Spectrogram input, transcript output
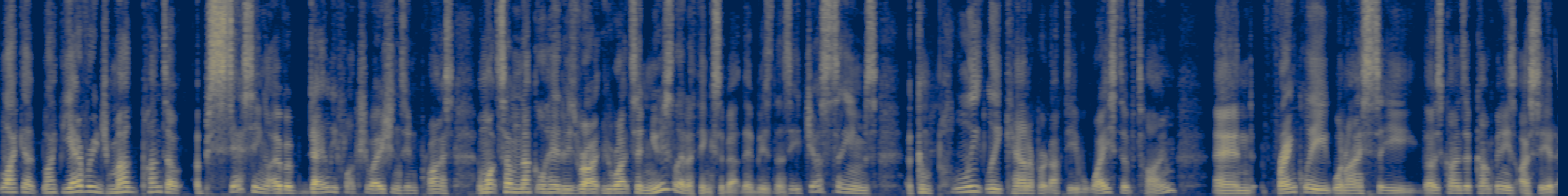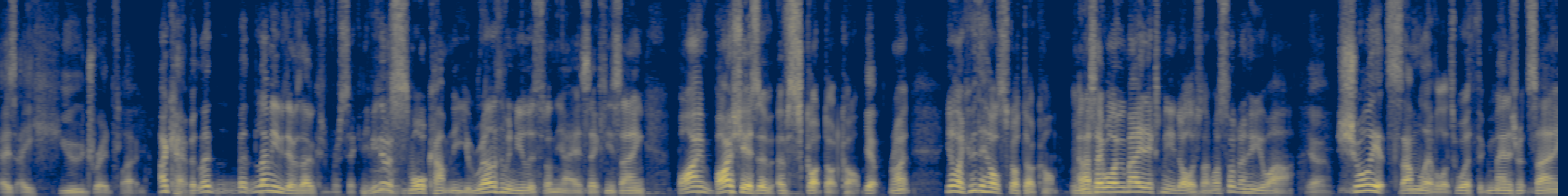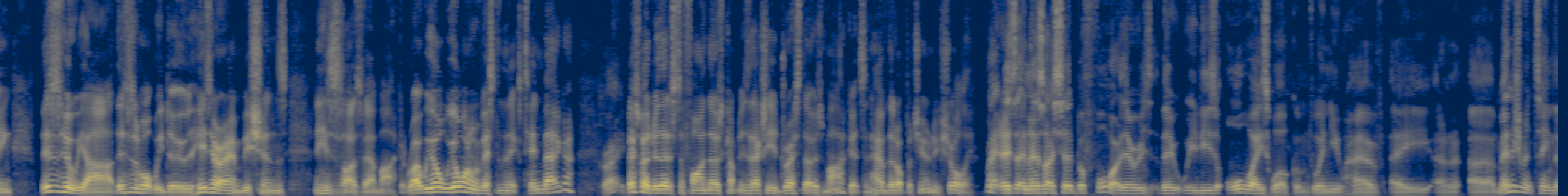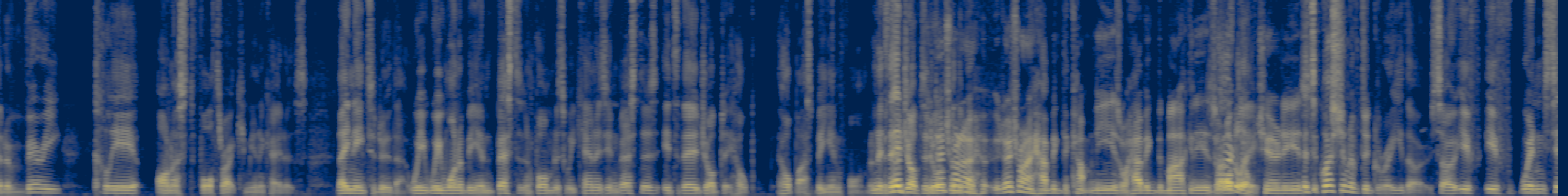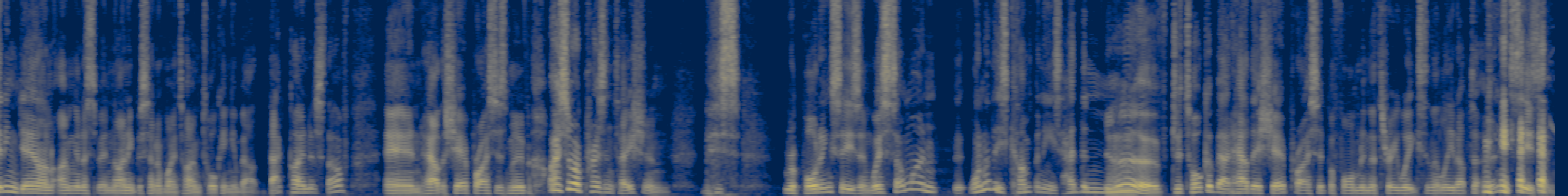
like a like the average mug punter obsessing over daily fluctuations in price and what some knucklehead who's write, who writes a newsletter thinks about their business. It just seems a completely counterproductive waste of time. And frankly, when I see those kinds of companies, I see it as a huge red flag. Okay, but let, but let me be devil's advocate for a second. If you've got a Mm-hmm. small company, you're relatively new listed on the ASX, and you're saying buy buy shares of, of Scott.com. Yep. Right? You're like, who the hell hell's Scott.com? And I say, well, we made X million dollars. Like, well, I still don't know who you are. Yeah. Surely at some level it's worth the management saying, this is who we are, this is what we do, here's our ambitions, and here's the size of our market, right? We all, we all want to invest in the next 10 bagger. Great. Best way to do that is to find those companies that actually address those markets and have that opportunity, surely. Right, as, and as I said before, there is there, it is always welcomed when you have a, a, a management team that are very clear, honest, forthright communicators. They need to do that. We, we want to be in, best as informed as we can as investors. It's their job to help help us be informed, and it's their job to do it. don't For you the, want to know, don't you want to know how big the company is or how big the market is or what the opportunity is? It's a question of degree, though. So if if when sitting down, I'm going to spend ninety percent of my time talking about that kind of stuff and how the share prices move. I saw a presentation this reporting season where someone, one of these companies, had the nerve to talk about how their share price had performed in the three weeks in the lead up to earnings season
